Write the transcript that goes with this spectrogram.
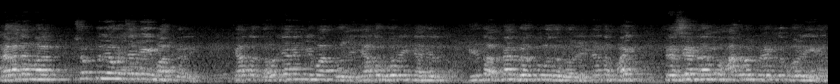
प्रधान जी हमारा सबको लेकर चलने की बात करें। क्या तो दौरजनम की बात बोले क्या तो बोल बोले क्या ये तो अपना गलत को तो बोल। बोले क्या तो भाई प्रेसिडेंट को हार्वर्ड प्रेड को रही है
